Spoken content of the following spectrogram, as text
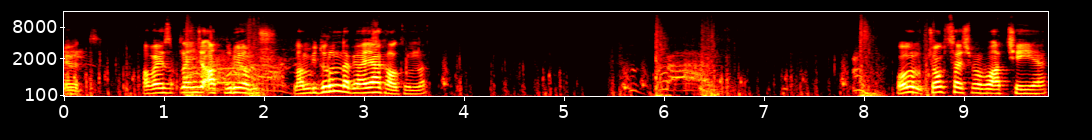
Evet. Havaya zıplayınca at vuruyormuş. Lan bir durun da bir ayağa kalkayım lan. Oğlum çok saçma bu at şeyi ya.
